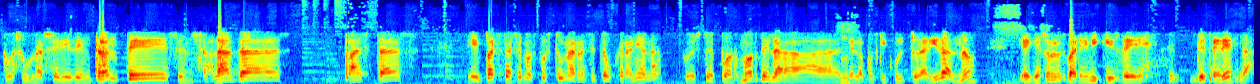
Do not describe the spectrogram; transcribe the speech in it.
pues una serie de entrantes, ensaladas, pastas, eh, pastas hemos puesto una receta ucraniana, pues por mor de la, de la multiculturalidad, ¿no? Eh, que son los varenikis de, de cereza.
